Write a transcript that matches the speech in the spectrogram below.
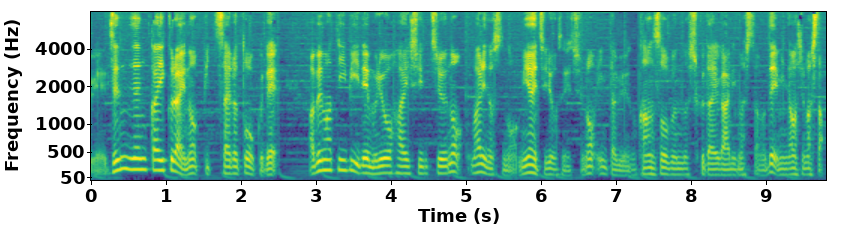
えー前々回くらいのピッチサイドトークで、アベマ TV で無料配信中のマリノスの宮市亮選手のインタビューの感想文の宿題がありましたので見直しました。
